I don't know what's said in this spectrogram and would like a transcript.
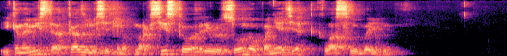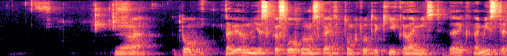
Экономисты отказывались этим от марксистского революционного понятия классовой борьбы. Да. То, наверное, несколько слов нужно сказать о том, кто такие экономисты. Да, экономисты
